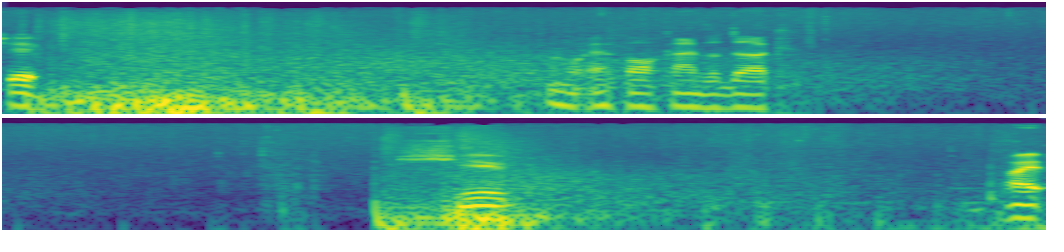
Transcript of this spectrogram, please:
shit. Oh, F all kinds of duck. Shoot. Alright.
